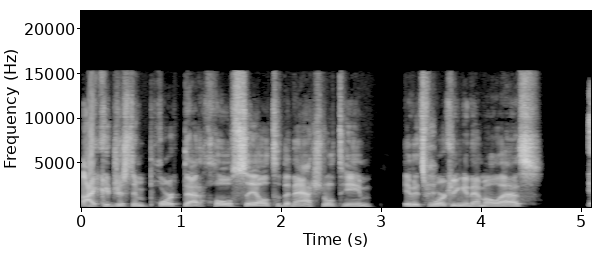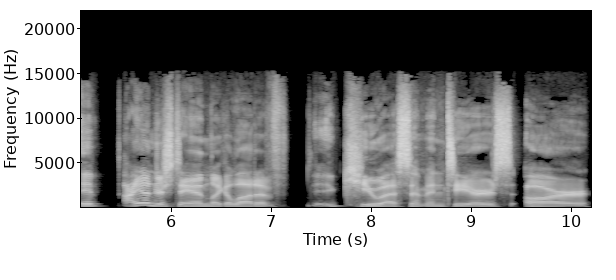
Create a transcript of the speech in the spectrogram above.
I could just import that wholesale to the national team if it's working in MLS. It, I understand like a lot of eh, USMNTers are,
